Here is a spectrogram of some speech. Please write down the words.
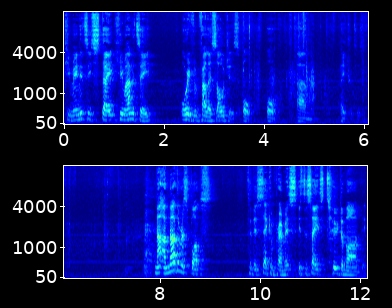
community, state, humanity, or even fellow soldiers or, or um, patriotism. Now, another response to this second premise is to say it's too demanding.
